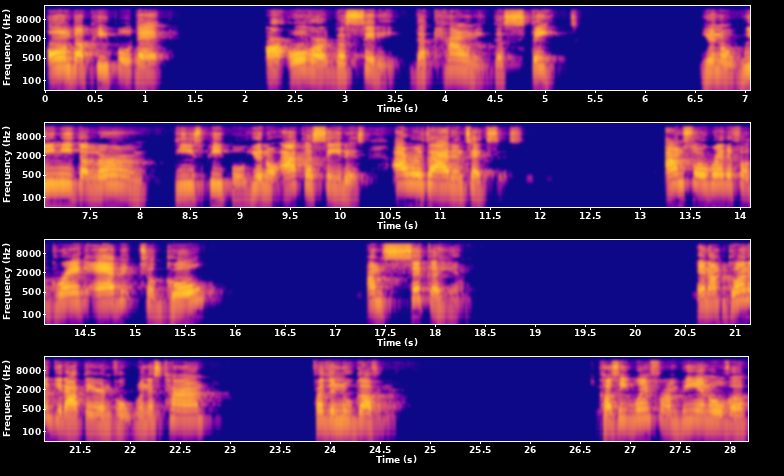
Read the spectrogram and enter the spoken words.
on the people that are over the city, the county, the state. You know, we need to learn these people. You know, I could say this. I reside in Texas. I'm so ready for Greg Abbott to go. I'm sick of him. And I'm going to get out there and vote when it's time for the new governor. Because he went from being over,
